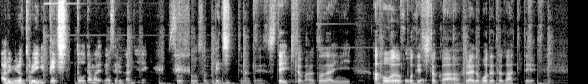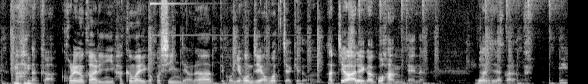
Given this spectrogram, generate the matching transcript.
アルミのトレイにベチッとお玉で乗せる感じね。そうそうそう。ベチってなんかステーキとかの隣にアホのポテチとかフライドポテトがあってあ なんかこれの代わりに白米が欲しいんだよなってこう日本人は思っちゃうけどあっちはあれがご飯みたいな感じだから。うん。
